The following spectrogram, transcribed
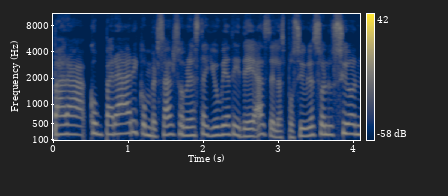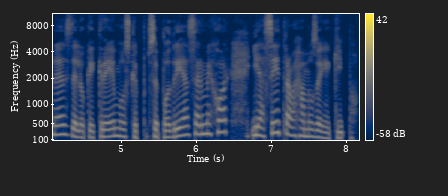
para comparar y conversar sobre esta lluvia de ideas, de las posibles soluciones, de lo que creemos que se podría hacer mejor y así trabajamos en equipo.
